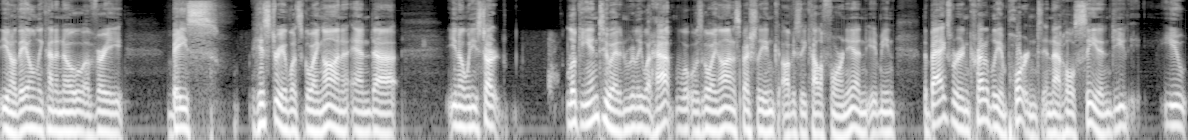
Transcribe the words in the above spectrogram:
you know they only kind of know a very base history of what's going on. And uh, you know when you start looking into it and really what hap- what was going on, especially in obviously California. And I mean, the bags were incredibly important in that whole scene. And you you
